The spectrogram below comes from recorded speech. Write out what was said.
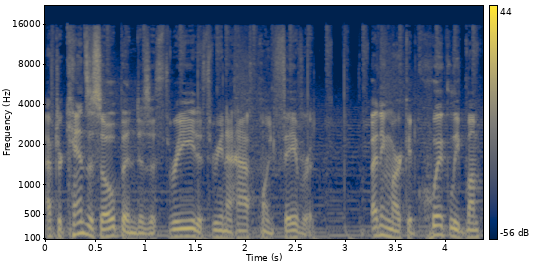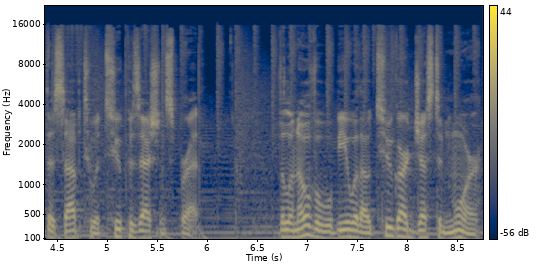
After Kansas opened as a 3 to 3.5 point favorite, betting market quickly bumped this up to a two possession spread. Villanova will be without two guard Justin Moore,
